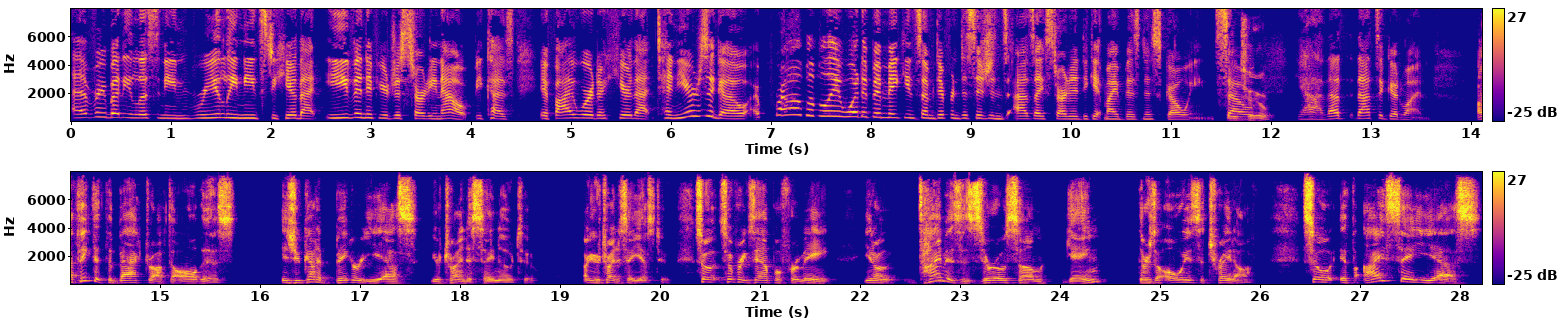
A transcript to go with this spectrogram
everybody listening really needs to hear that, even if you're just starting out. Because if I were to hear that 10 years ago, I probably would have been making some different decisions as I started to get my business going. So yeah, that, that's a good one. I think that the backdrop to all this is you've got a bigger yes you're trying to say no to, or you're trying to say yes to. So, so for example, for me, you know, time is a zero sum game. There's always a trade off. So if I say yes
